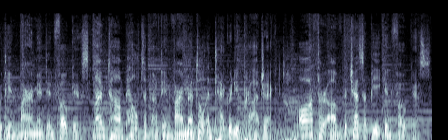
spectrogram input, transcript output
with the environment in focus. I'm Tom Pelton of the Environmental Integrity Project, author of The Chesapeake in Focus.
